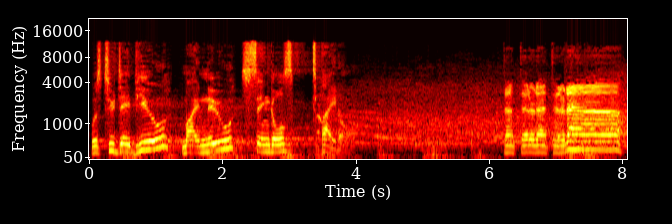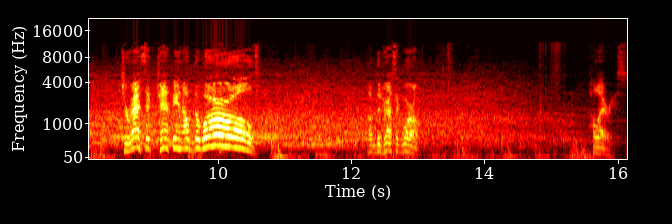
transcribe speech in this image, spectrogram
was to debut my new singles title. Dun, da, da, da. Jurassic Champion of the World! Of the Jurassic World. Hilarious.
